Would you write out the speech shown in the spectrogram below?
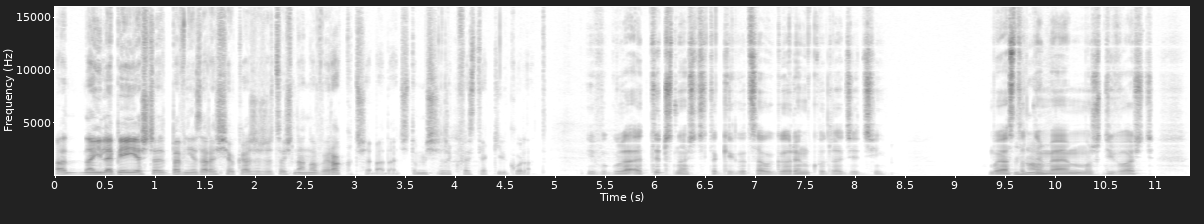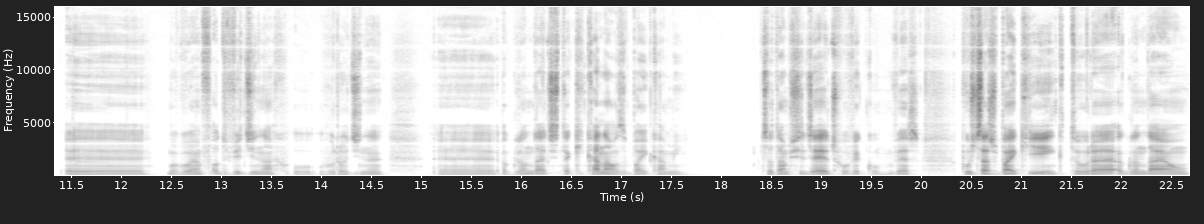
A najlepiej jeszcze pewnie zaraz się okaże, że coś na nowy rok trzeba dać. To myślę, że kwestia kilku lat. I w ogóle etyczność takiego całego rynku dla dzieci. Bo ja ostatnio No. miałem możliwość, bo byłem w odwiedzinach u, u rodziny, yy, oglądać taki kanał z bajkami. Co tam się dzieje, człowieku? Wiesz, puszczasz bajki, które oglądają,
